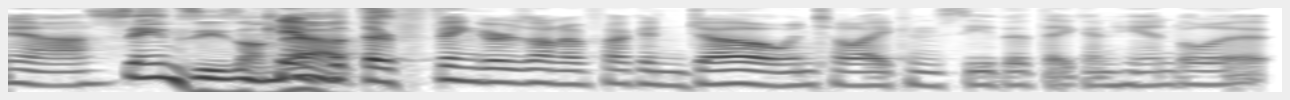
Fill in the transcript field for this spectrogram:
Yeah. Same Z's on Can't that. put their fingers on a fucking dough until I can see that they can handle it.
